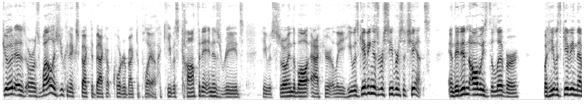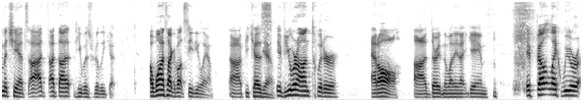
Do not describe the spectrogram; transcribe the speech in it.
good as or as well as you can expect a backup quarterback to play. Yeah. Like he was confident in his reads, he was throwing the ball accurately, he was giving his receivers a chance, and they didn't always deliver, but he was giving them a chance. I I thought he was really good. I want to talk about CeeDee Lamb uh, because yeah. if you were on Twitter at all uh, during the Monday night game. it felt like we were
